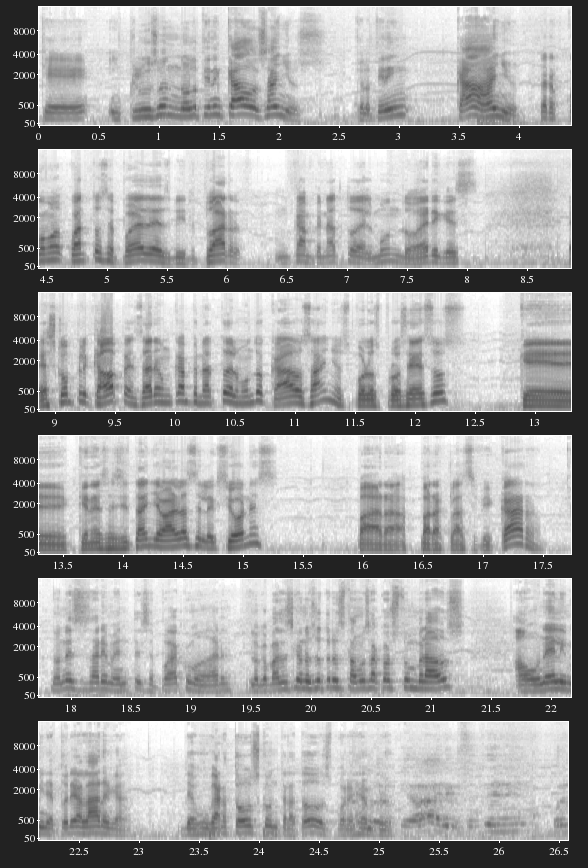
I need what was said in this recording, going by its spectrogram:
que incluso no lo tienen cada dos años, que lo tienen cada año. Pero ¿cómo, ¿cuánto se puede desvirtuar un campeonato del mundo, Eric? Es, es complicado pensar en un campeonato del mundo cada dos años por los procesos que, que necesitan llevar las elecciones para, para clasificar. No necesariamente se puede acomodar. Lo que pasa es que nosotros estamos acostumbrados a una eliminatoria larga, de jugar todos contra todos, por ejemplo. Que va, Usted tiene, por-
